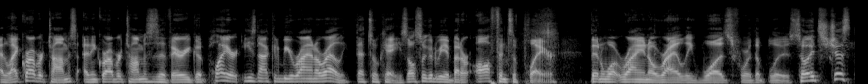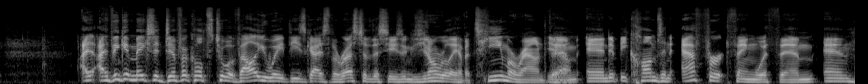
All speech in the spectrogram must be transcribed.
I like Robert Thomas. I think Robert Thomas is a very good player. He's not going to be Ryan O'Reilly. That's okay. He's also going to be a better offensive player than what Ryan O'Reilly was for the Blues. So it's just. I, I think it makes it difficult to evaluate these guys the rest of the season because you don't really have a team around them, Yeah. and it becomes an effort thing with them. And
